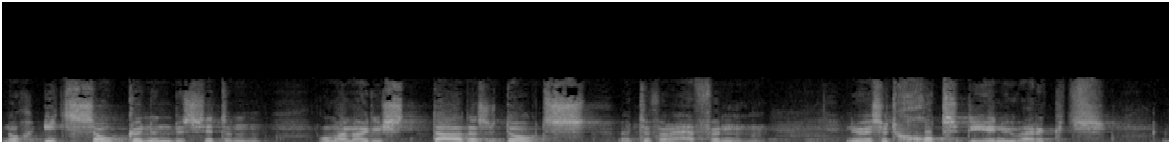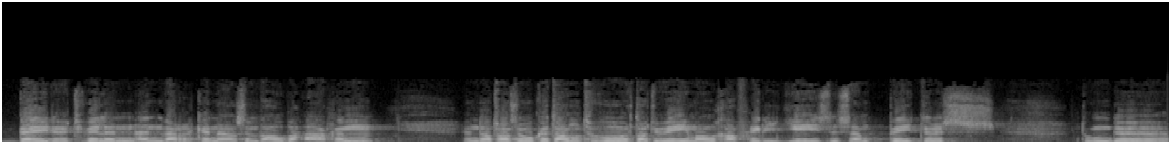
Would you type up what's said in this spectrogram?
nog iets zou kunnen bezitten om hem uit die staat des doods te verheffen. Nu is het God die in u werkt, beide het willen en werken naar zijn welbehagen. En dat was ook het antwoord dat u eenmaal gaf, Heer Jezus aan Petrus toen de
